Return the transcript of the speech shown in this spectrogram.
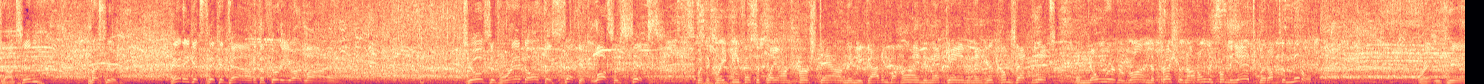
Johnson pressured. And he gets taken down at the 30-yard line. Joseph Randolph the second, loss of six. With a great defensive play on first down, then you got him behind in that game, and then here comes that blitz, and nowhere to run. The pressure not only from the edge, but up the middle. Brenton King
